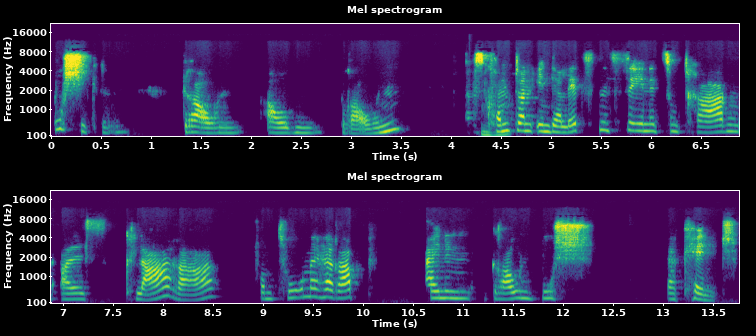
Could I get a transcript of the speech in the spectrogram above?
buschigten grauen Augenbrauen. Das mhm. kommt dann in der letzten Szene zum Tragen, als Clara vom Turme herab einen grauen Busch erkennt.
